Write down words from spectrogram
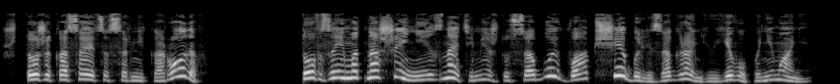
Что же касается сорнякородов, то взаимоотношения их знати между собой вообще были за гранью его понимания.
